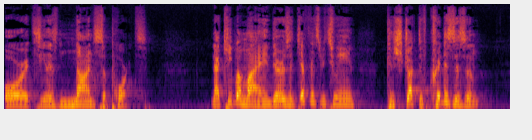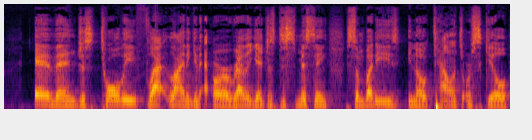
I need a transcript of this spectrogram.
or it's seen as non support. Now, keep in mind, there is a difference between constructive criticism and then just totally flatlining or rather yet just dismissing somebody's, you know, talent or skill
